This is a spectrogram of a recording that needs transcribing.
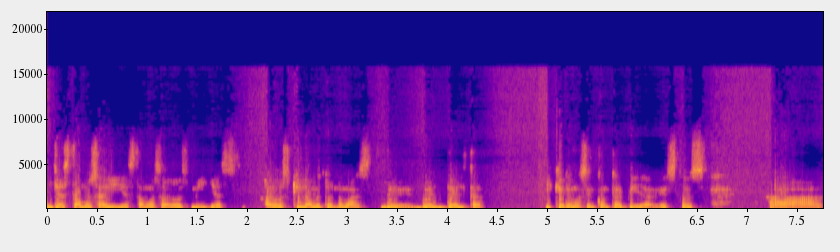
ya estamos ahí, estamos a dos millas, a dos kilómetros nomás del delta y queremos encontrar vida. Esto es, ah,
